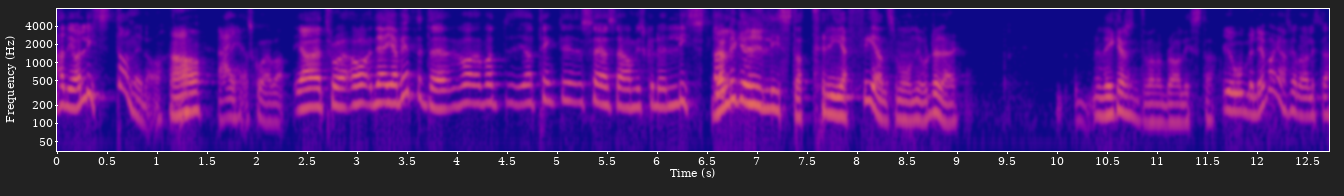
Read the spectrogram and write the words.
hade jag listan idag? Ja. Nej, jag skojar bara. Jag, tror, ja, nej, jag vet inte. Vad, vad, jag tänkte säga så här, om vi skulle lista... Jag lyckades ju lista tre fel som hon gjorde där. Men det kanske inte var någon bra lista. Jo, men det var en ganska bra lista.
